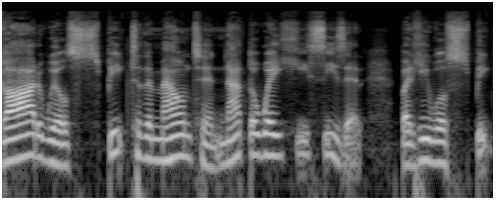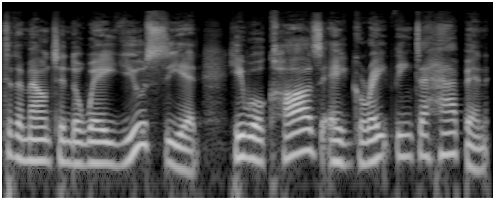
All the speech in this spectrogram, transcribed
God will speak to the mountain, not the way he sees it, but He will speak to the mountain the way you see it. He will cause a great thing to happen,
